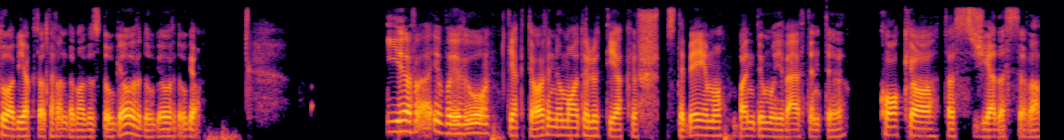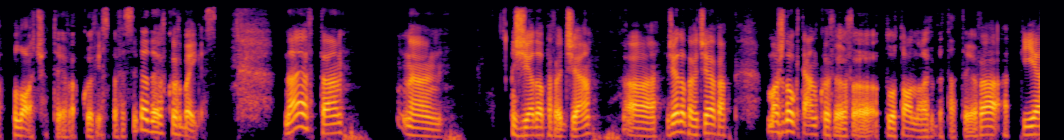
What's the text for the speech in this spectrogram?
tų objektų atrandama vis daugiau ir daugiau ir daugiau. Yra įvairių tiek teorinių modelių, tiek iš stebėjimų bandymų įvertinti, kokio tas žiedas yra pločio, tai yra kur jis prasideda ir kur baigėsi. Na ir ta na, žiedo pradžia Žiedo pradžia yra maždaug ten, kur ir Plutono orbita. Tai yra apie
